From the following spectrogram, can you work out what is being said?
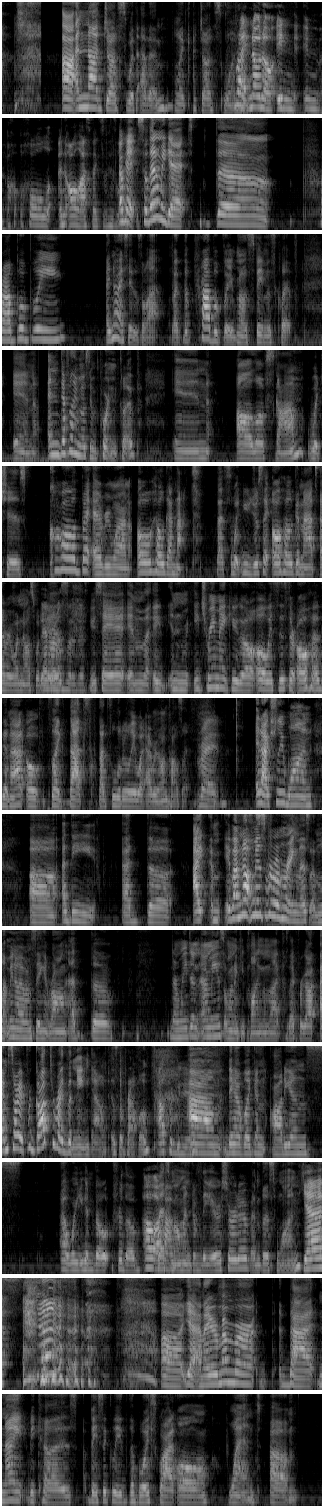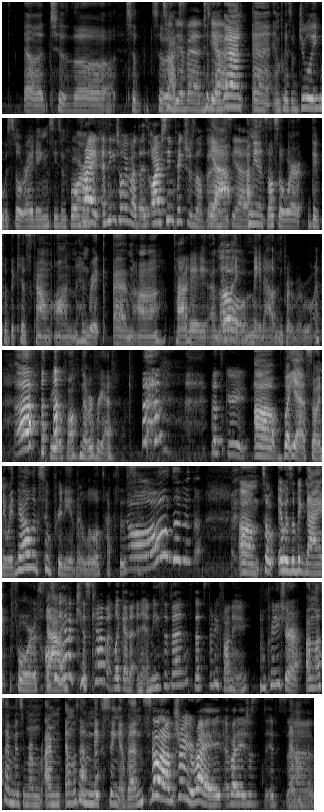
Uh, and not just with Evan. Like, I just want. Right. him- No. No. In in whole in all aspects of his life. Okay, so then we get the probably, I know I say this a lot, but the probably most famous clip in, and definitely most important clip in all of Skam, which is called by everyone Oh Helga Natt. That's what you just say. Oh Helga Natt. Everyone knows what it is. Knows what it is. You say it in the in each remake. You go, oh, is this their Oh Helga Natt? Oh, like that's that's literally what everyone calls it Right. it actually won uh, at the at the I if I'm not misremembering this, and let me know if I'm saying it wrong. At the Norwegian Emmys, I'm gonna keep calling them that because I forgot. I'm sorry, I forgot to write the name down. Is the problem? I'll forgive you. Um, they have like an audience uh, where you can vote for the Oh, best uh-huh. moment of the year, sort of, and this one. yes. Yes. uh, yeah, and I remember that night because basically the boy squad all went um, uh, to the to to, the ex- event, to the yeah. event uh, in place of Julie, who was still writing season four. right. I think you told me about this. Or I've seen pictures of this. Yeah, Yeah. I mean, it's also where they put the kiss cam on Henrik and uh, Tarjei, and they Oh. like made out in front of everyone. Ah! Beautiful, never forget. That's great. Uh, but yeah, so anyway, they all look so pretty in their little Texas. Oh, da, da, da. Um, so it was a big night for Skam. Also, they had a kiss cam at like at an Emmys event. That's pretty funny. I'm pretty sure, unless I misremember, I'm unless I'm mixing events. No, no, I'm sure you're right, but it's just it's Yeah. uh,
